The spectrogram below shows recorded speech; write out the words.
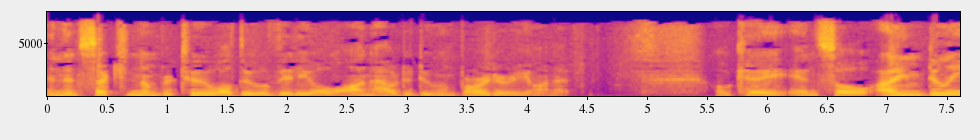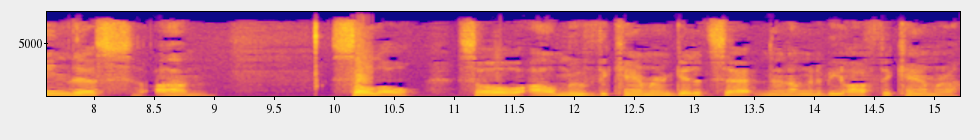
And then section number two, I'll do a video on how to do embroidery on it. Okay, and so I'm doing this um, solo. So I'll move the camera and get it set, and then I'm going to be off the camera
